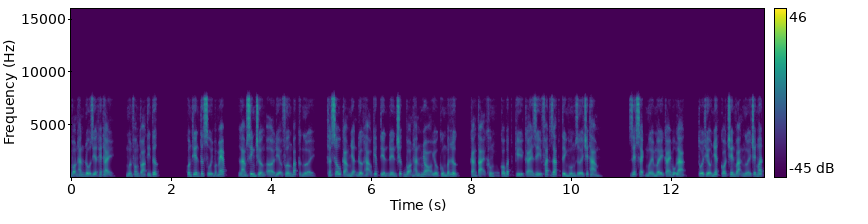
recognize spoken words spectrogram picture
bọn hắn đổ diệt hết thảy, muốn phong tỏa tin tức. Quân thiên tức sủi bắp mép, làm sinh trưởng ở địa phương bắc cực người, thật sâu cảm nhận được hạo kiếp tiến đến trước bọn hắn nhỏ yếu cùng bất lực, càng tại không có bất kỳ cái gì phát giác tình huống dưới chết thảm. Giết sạch mười mấy cái bộ lạc, tối thiểu nhất có trên vạn người chết mất.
